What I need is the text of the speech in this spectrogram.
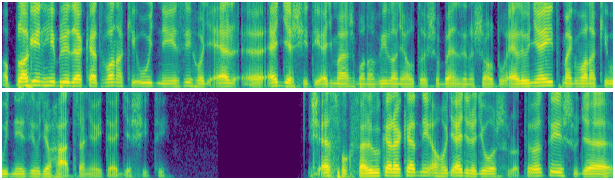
A plug-in hibrideket van, aki úgy nézi, hogy el, egyesíti egymásban a villanyautó és a benzines autó előnyeit, meg van, aki úgy nézi, hogy a hátrányait egyesíti. És ez fog felülkerekedni, ahogy egyre gyorsul a töltés, ugye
